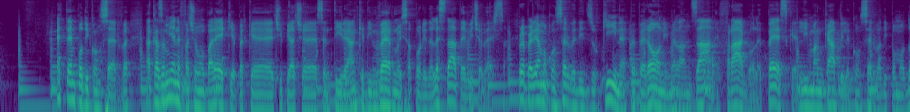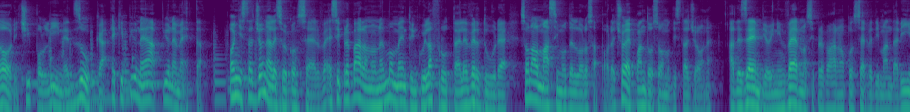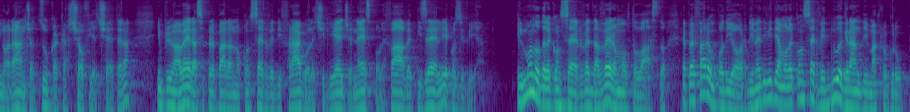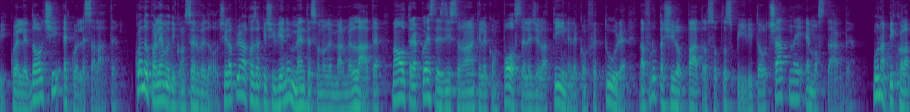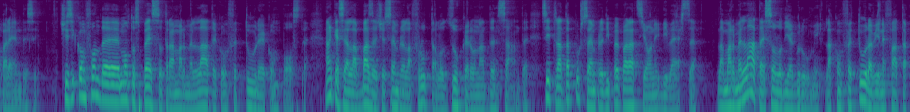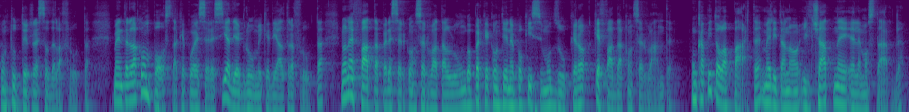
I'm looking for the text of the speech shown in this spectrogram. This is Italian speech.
È tempo di conserve. A casa mia ne facciamo parecchie perché ci piace sentire anche d'inverno i sapori dell'estate e viceversa. Prepariamo conserve di zucchine, peperoni, melanzane, fragole, pesche, l'immancabile conserva di pomodori, cipolline, zucca e chi più ne ha più ne metta. Ogni stagione ha le sue conserve e si preparano nel momento in cui la frutta e le verdure sono al massimo del loro sapore, cioè quando sono di stagione. Ad esempio, in inverno si preparano conserve di mandarino, arancia, zucca, carciofi, eccetera. In primavera si preparano conserve di fragole, ciliegie, nespole, fave, piselli e così via. Il mondo delle conserve è davvero molto vasto e per fare un po' di ordine dividiamo le conserve in due grandi macrogruppi, quelle dolci e quelle salate. Quando parliamo di conserve dolci, la prima cosa che ci viene in mente sono le marmellate, ma oltre a queste esistono anche le composte, le gelatine, le confetture, la frutta sciroppata o sottospirito, chutney e mostarde. Una piccola parentesi. Ci si confonde molto spesso tra marmellate, confetture e composte. Anche se alla base c'è sempre la frutta, lo zucchero e un addensante, si tratta pur sempre di preparazioni diverse. La marmellata è solo di agrumi, la confettura viene fatta con tutto il resto della frutta, mentre la composta, che può essere sia di agrumi che di altra frutta, non è fatta per essere conservata a lungo perché contiene pochissimo zucchero che fa da conservante. Un capitolo a parte meritano il chutney e le mostarde.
